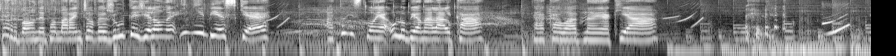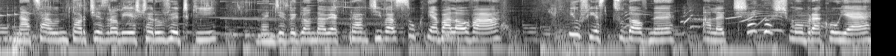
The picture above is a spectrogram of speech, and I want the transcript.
Czerwone, pomarańczowe, żółte, zielone i niebieskie. A tu jest moja ulubiona lalka. Taka ładna jak ja. Na całym torcie zrobię jeszcze różyczki. Będzie wyglądał jak prawdziwa suknia balowa. Już jest cudowny, ale czegoś mu brakuje.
